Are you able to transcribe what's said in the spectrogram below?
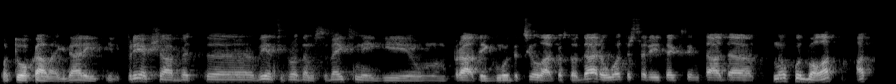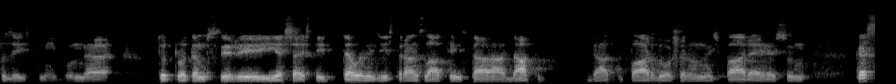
par to, kā vajag darīt, ir priekšā. Bet uh, viens ir, protams, veiksmīgi un prātīgi gudri cilvēki, kas to dara, otrs arī teiksim, tāda nu, futbola at atpazīstamība. Un, uh, tur, protams, ir iesaistīts televīzijas translācijas, tā datu, datu pārdošana un vispārējais. Un, uh, Kas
